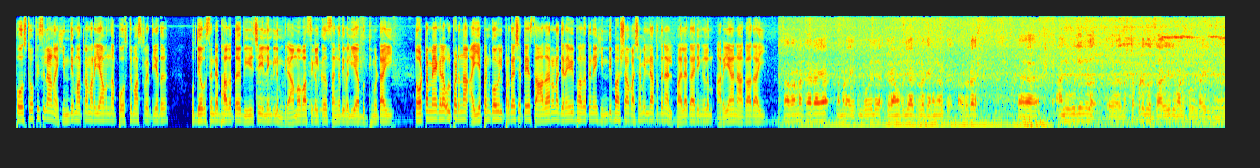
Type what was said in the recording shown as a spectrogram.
പോസ്റ്റ് ഓഫീസിലാണ് ഹിന്ദി മാത്രം അറിയാവുന്ന പോസ്റ്റ് മാസ്റ്റർ എത്തിയത്. ഉദ്യോഗസ്ഥന്റെ ഭാഗത്ത് വീഴ്ചയില്ലെങ്കിലും ഗ്രാമവാസികൾക്ക് സംഗതി വലിയ ബുദ്ധിമുട്ടായി. തോട്ടം മേഖല ഉൾപ്പെടുന്ന അയ്യപ്പൻകോവിൽ പ്രദേശത്തെ സാധാരണ ജനവിഭാഗത്തിന് ഹിന്ദി ഭാഷ വശമില്ലാത്തതിനാൽ പല കാര്യങ്ങളും അറിയാനാകാതായി. സാധാരണക്കാരായ നമ്മുടെ അയ്യപ്പൻകോവിൽ ഗ്രാമപഞ്ചായത്തിലുള്ള ജനങ്ങൾക്ക് അവരുടെ ആനുകൂല്യങ്ങൾ നഷ്ടപ്പെടുന്ന ഒരു സാഹചര്യമാണ് ഇപ്പോൾ ഉണ്ടായിരിക്കുന്നത്.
